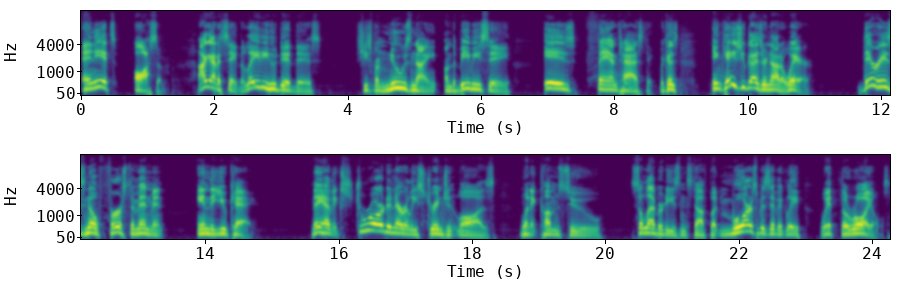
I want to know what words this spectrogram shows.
and it's awesome. I got to say, the lady who did this, she's from Newsnight on the BBC, is fantastic because, in case you guys are not aware, there is no First Amendment in the UK. They have extraordinarily stringent laws when it comes to celebrities and stuff, but more specifically with the Royals.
